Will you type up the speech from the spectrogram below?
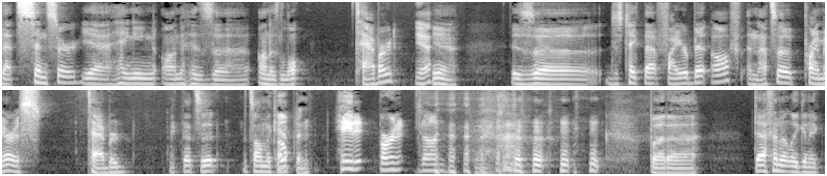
that sensor, yeah, hanging on his uh, on his lo- tabard. Yeah. yeah. Is uh, just take that fire bit off, and that's a Primaris tabard. Like that's it. It's on the captain. Hate it, burn it, done. but uh, definitely going to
